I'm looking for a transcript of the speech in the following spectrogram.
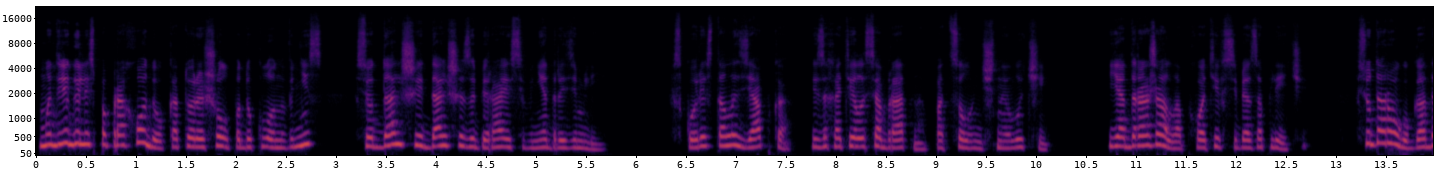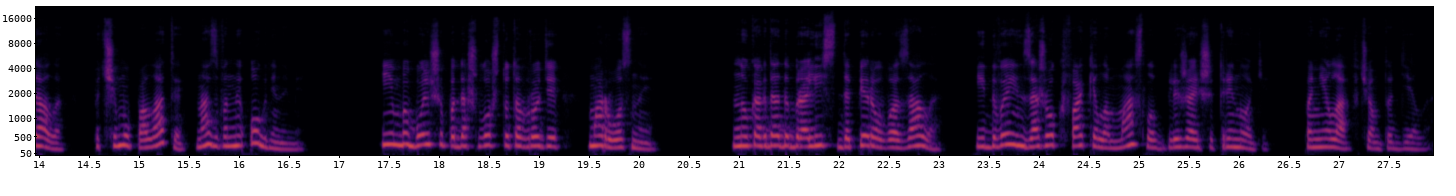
Мы двигались по проходу, который шел под уклон вниз, все дальше и дальше забираясь в недра земли. Вскоре стало зябко и захотелось обратно, под солнечные лучи. Я дрожала, обхватив себя за плечи. Всю дорогу гадала, почему палаты названы огненными. Им бы больше подошло что-то вроде «морозные». Но когда добрались до первого зала, и Двейн зажег факелом масло в ближайшей треноге. Поняла, в чем тут дело.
